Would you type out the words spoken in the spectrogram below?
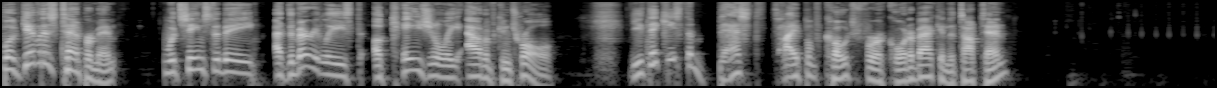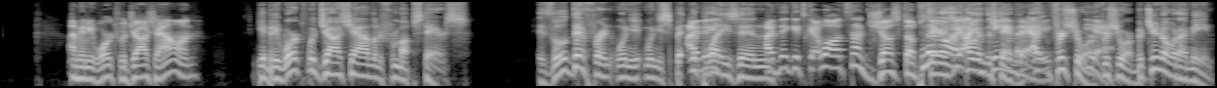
But given his temperament, which seems to be, at the very least, occasionally out of control, do you think he's the best type of coach for a quarterback in the top 10? I mean, he worked with Josh Allen. Yeah, but he worked with Josh Allen from upstairs. It's a little different when you when you spit the think, plays in. I think it's well, it's not just upstairs. no, I, Yeah, I understand that. I- for sure, Yeah. for sure. But you know what I mean.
